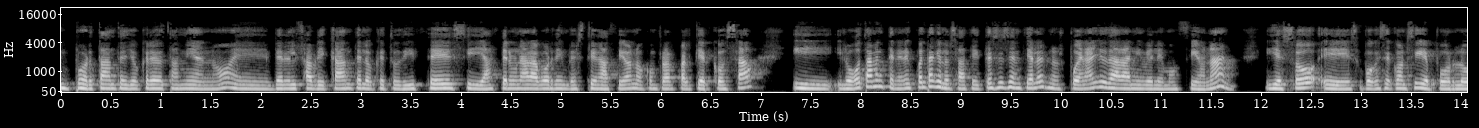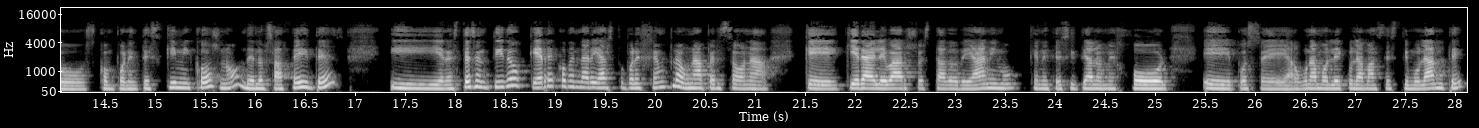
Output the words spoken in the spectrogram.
Importante, yo creo también, ¿no? Eh, ver el fabricante, lo que tú dices y hacer una labor de investigación o comprar cualquier cosa. Y, luego también tener en cuenta que los aceites esenciales nos pueden ayudar a nivel emocional. Y eso eh, supongo que se consigue por los componentes químicos, ¿no? De los aceites y en este sentido, ¿qué recomendarías tú, por ejemplo, a una persona que quiera elevar su estado de ánimo, que necesite a lo mejor eh, pues eh, alguna molécula más estimulante?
